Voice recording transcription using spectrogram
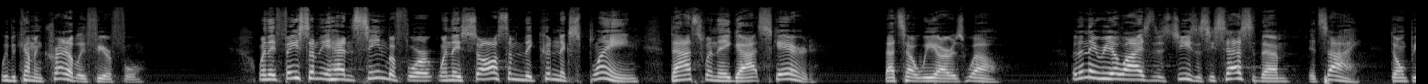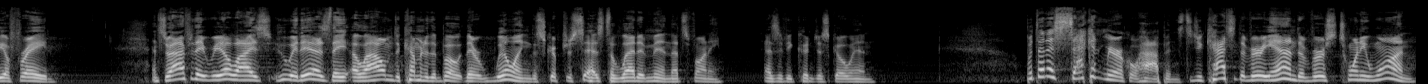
we become incredibly fearful. When they faced something they hadn't seen before, when they saw something they couldn't explain, that's when they got scared. That's how we are as well. But then they realize that it's Jesus. He says to them, It's I. Don't be afraid. And so after they realize who it is, they allow him to come into the boat. They're willing, the scripture says, to let him in. That's funny, as if he couldn't just go in. But then a second miracle happens. Did you catch at the very end of verse 21?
